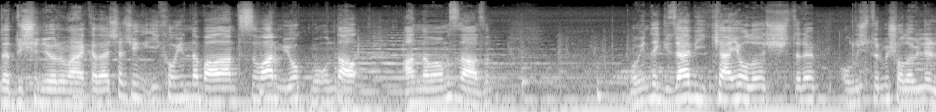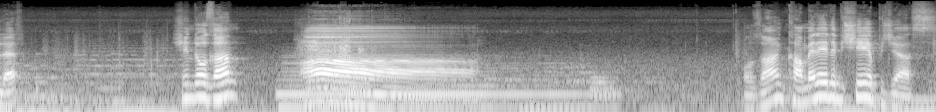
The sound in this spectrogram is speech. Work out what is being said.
da düşünüyorum arkadaşlar. Çünkü ilk oyunla bağlantısı var mı yok mu onu da anlamamız lazım. Oyunda güzel bir hikaye oluşturup oluşturmuş olabilirler. Şimdi o zaman Aa. O zaman kamerayla bir şey yapacağız.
